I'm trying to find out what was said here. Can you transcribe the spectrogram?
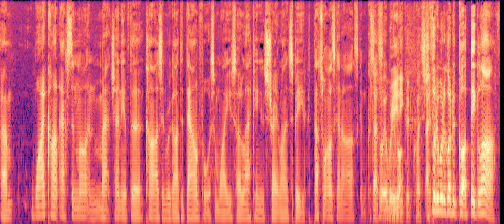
Um, why can't Aston Martin match any of the cars in regard to downforce, and why are you so lacking in straight line speed? That's what I was going to ask him because I That's thought a it would have really got, good question. I thought it would have got a, got a big laugh.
